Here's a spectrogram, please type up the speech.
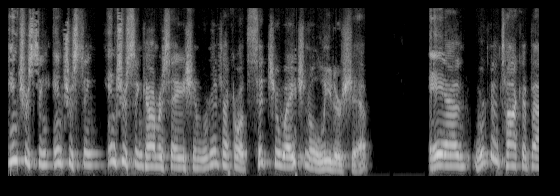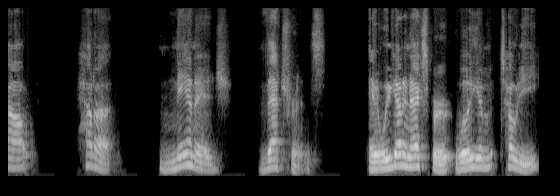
interesting, interesting, interesting conversation. We're going to talk about situational leadership, and we're going to talk about how to manage veterans. And we got an expert, William Toti.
